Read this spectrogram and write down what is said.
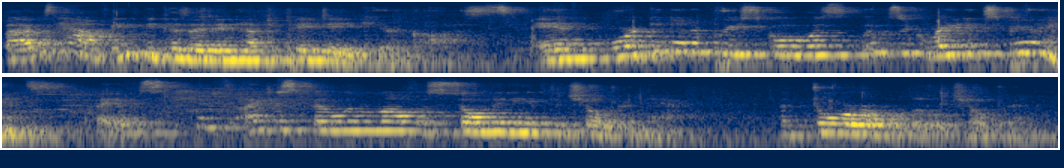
But I was happy because I didn't have to pay daycare costs. And working at a preschool was, it was a great experience. It was kids, I just fell in love with so many of the children there. Adorable little children.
